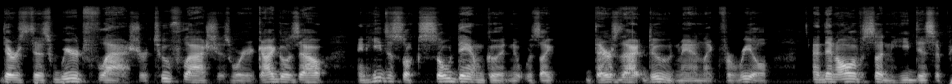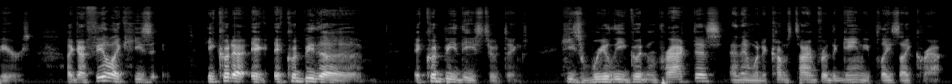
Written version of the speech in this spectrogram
there's this weird flash or two flashes where a guy goes out and he just looks so damn good. And it was like, there's that dude, man, like for real. And then all of a sudden he disappears. Like I feel like he's, he could it, it could be the, it could be these two things. He's really good in practice. And then when it comes time for the game, he plays like crap.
